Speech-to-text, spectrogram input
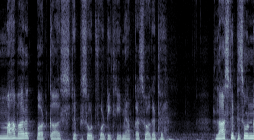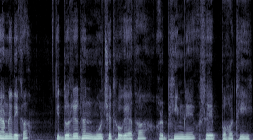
महाभारत पॉडकास्ट एपिसोड 43 में आपका स्वागत है। लास्ट एपिसोड में हमने देखा कि दुर्योधन मूर्छित हो गया था और भीम ने उसे बहुत ही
